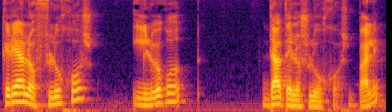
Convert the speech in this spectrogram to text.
crea los flujos y luego date los lujos, ¿vale?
